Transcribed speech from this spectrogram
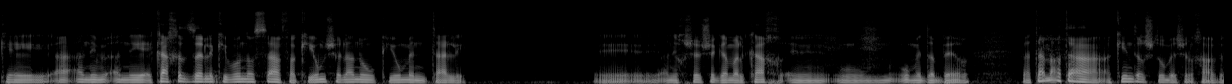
כי אני, אני אקח את זה לכיוון נוסף, הקיום שלנו הוא קיום מנטלי. אה, אני חושב שגם על כך אה, הוא, הוא מדבר. ואתה אמרת, הקינדרשטובה שלך, ו-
